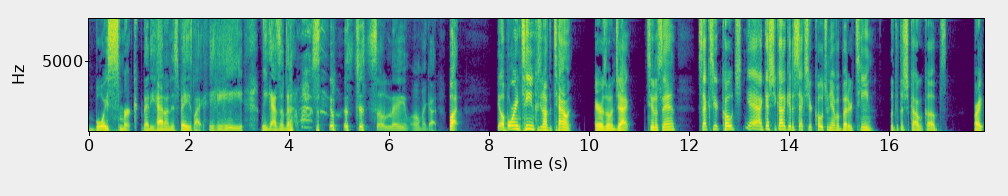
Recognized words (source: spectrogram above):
boy smirk that he had on his face, like, "Hey, hey, hey, we got something." it was just so lame. Oh my god! But you know, boring team because you don't have the talent. Arizona Jack. See what I'm saying? Sexier coach? Yeah, I guess you got to get a sexier coach when you have a better team. Look at the Chicago Cubs, right?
